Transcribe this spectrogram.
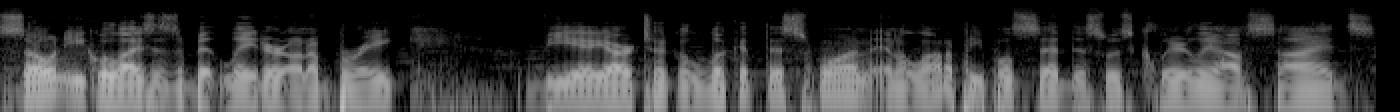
Son equalizes a bit later on a break. VAR took a look at this one, and a lot of people said this was clearly offsides.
